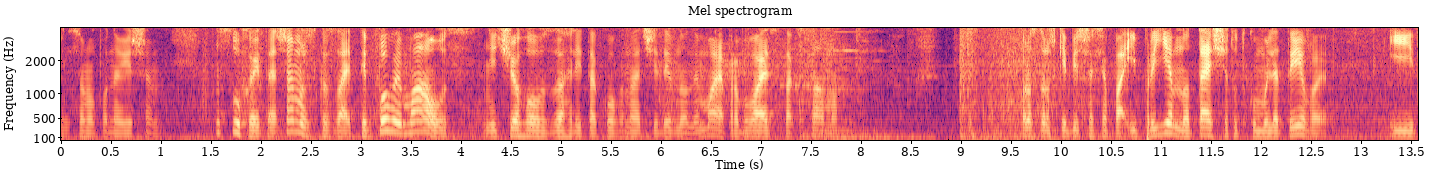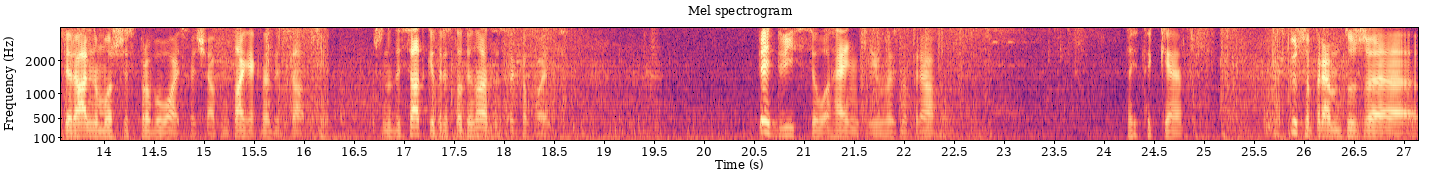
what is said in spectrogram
Речі, цьому понавішуємо. Ну слухайте, що я можу сказати? Типовий маус, нічого взагалі такого, наче дивно немає, пробувається так само. Просто трошки більше хп. І приємно те, що тут кумулятиви, і ти реально можеш щось пробувати хоча б, не так як на десятки. Тому що на десятки 311 це капець. 5200 легенький, без напрягу. Та й таке. Що прям дуже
